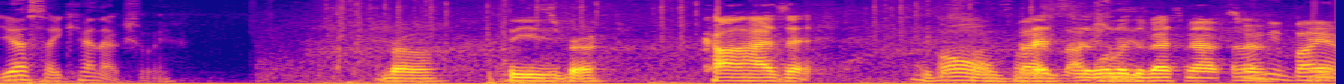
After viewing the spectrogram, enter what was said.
yes, I can actually. Bro, please, bro. Kyle has it. Oh, That's one of the best maps. Let me buy it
